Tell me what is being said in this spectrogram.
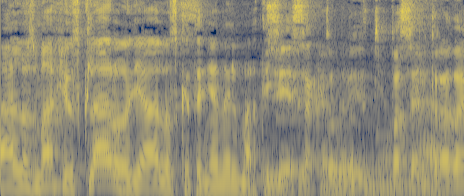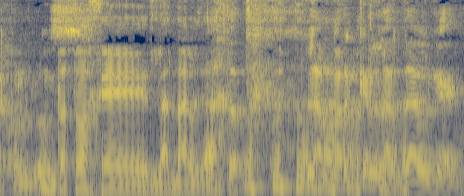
Ah, los magios, claro, ya los que tenían el martillo. Sí, exacto. Tú pasas entrada con los. Un tatuaje en la nalga. La marca en la nalga,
